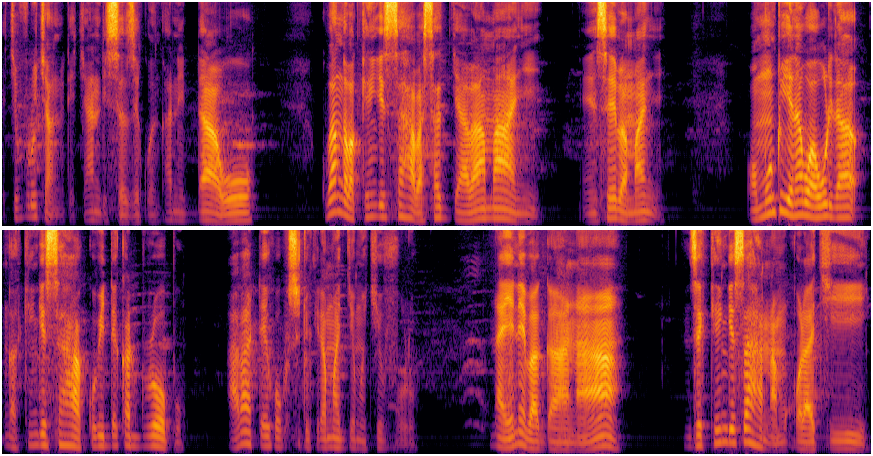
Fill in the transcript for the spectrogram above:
Ekivulu kyange tekyandiseze kwenkanidde awo. Kubanga baking saha basajja ab'amaanyi ensi ebamanyi omuntu yenna bw'awulira nga king saha akubidde ka drop aba ateeka okusitukira majje mu kivulu naye ne bagaana nze kengesaha namukola ki?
